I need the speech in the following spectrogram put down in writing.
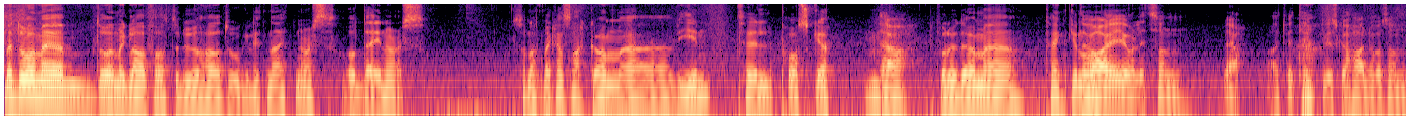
Men da er, vi, da er vi glade for at du har tatt litt night nurse og day nurse. Sånn at vi kan snakke om uh, vin til påske. Ja. For det er det vi tenker nå. Det var jo litt sånn Ja, at vi tenkte vi skulle ha noe sånn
